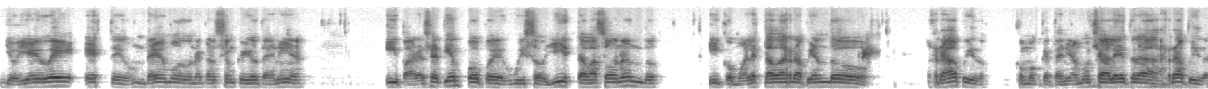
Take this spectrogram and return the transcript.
yo llevé este, un demo de una canción que yo tenía. Y para ese tiempo, pues, Wiso G estaba sonando. Y como él estaba rapeando rápido, como que tenía mucha letra rápida,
